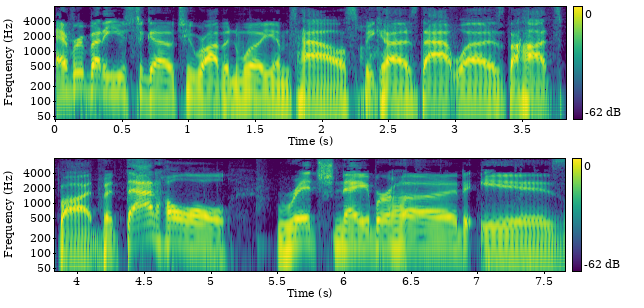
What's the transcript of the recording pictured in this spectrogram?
Everybody used to go to Robin Williams' house because that was the hot spot. But that whole rich neighborhood is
